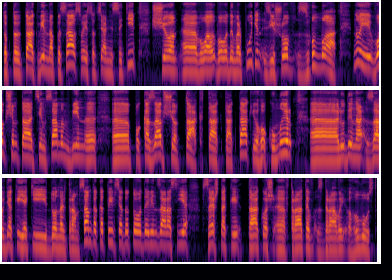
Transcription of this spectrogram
тобто, так він написав в своїй соціальній сеті, що е, Володимир Путін зійшов з ума. Ну і в общем-то, цим самим він е, е, показав, що так, так, так, так, його кумир, е, людина, завдяки якій Дональд Трамп сам докатився до того, де він зараз є, все ж таки також е, втратив здравий глузд.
